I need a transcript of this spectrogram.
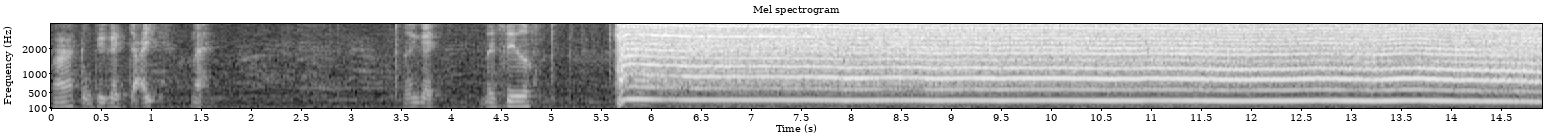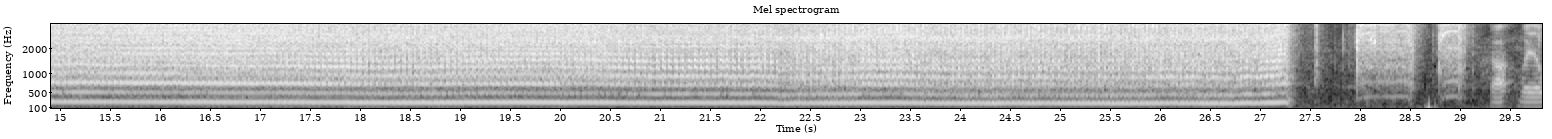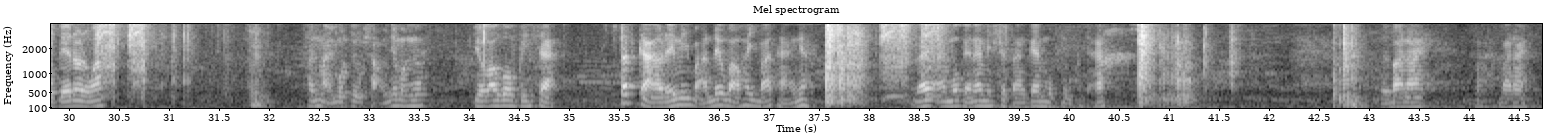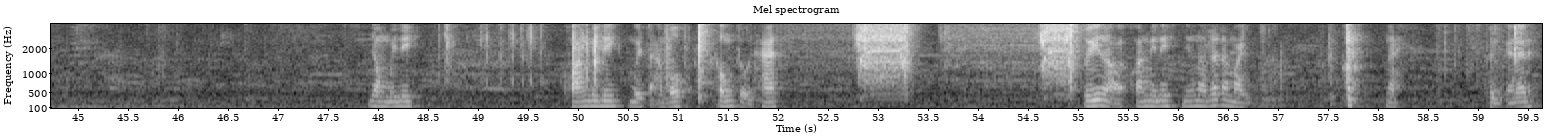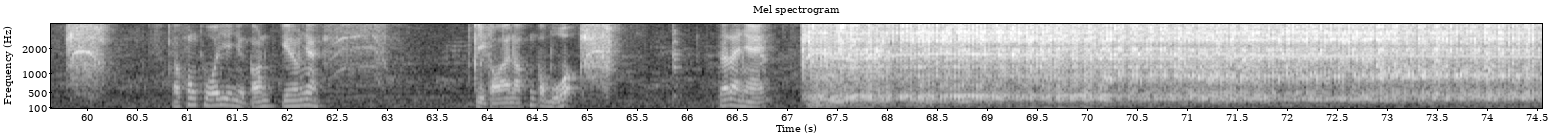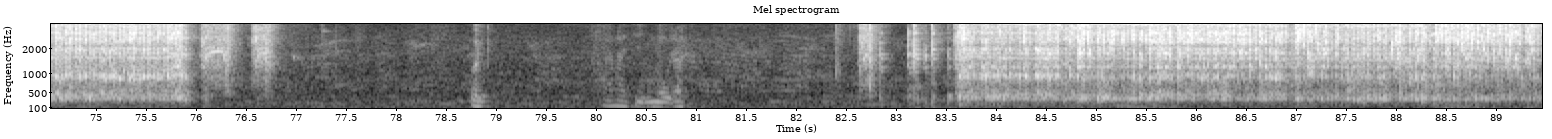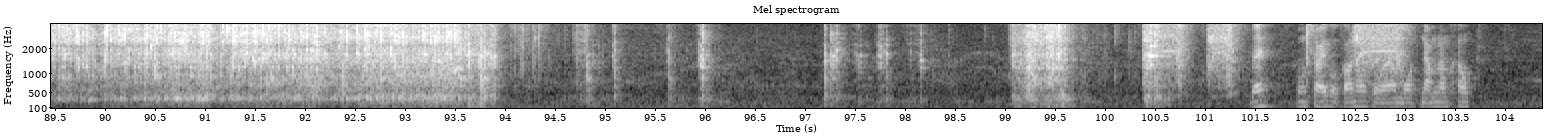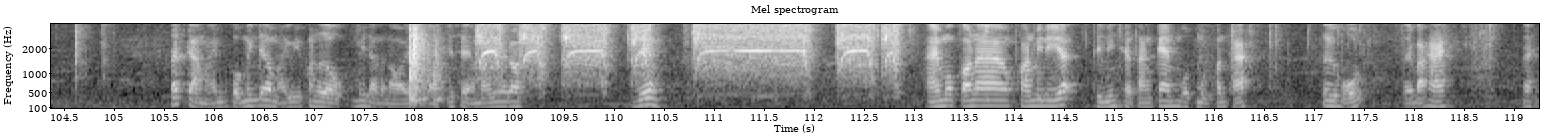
À, trùng kia gạch cháy. Này. Đây gạch đèn xi luôn đó vậy ok rồi đúng không thân máy một triệu sáu nha mọi người chưa bao gồm pin sạc tất cả ở đây mình bán đều bảo hành 3 tháng nha. Đây em mua cái này mình sẽ tặng kèm một mũi khoan tháp. Rồi ba này ba này dòng mini. Khoan mini 18V không chổi than. Tuy nó là khoan mini, nhưng nó rất là mạnh. Này, thử cái này đi. Nó không thua gì những con kia đâu nha chỉ có là nó không có búa. Rất là nhẹ. Ui. Đây là chỉ mũi rồi đây vòng xoay của con này cũng là 1550 tất cả máy của mình đều máy bị khoan dầu. Mình đã nói có chia sẻ với mọi người rồi. Riêng ai mua con à, khoan mini á thì mình sẽ tặng kèm một mũi khoan khác từ 4 tới 32 đây.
